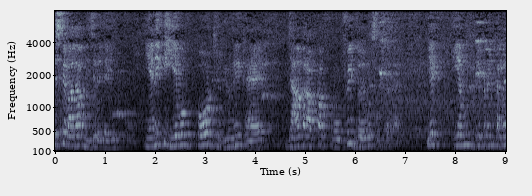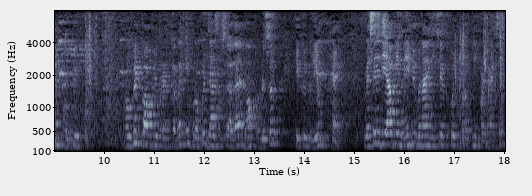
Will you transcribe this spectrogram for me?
इसके बाद आप नीचे ले जाइए। यानी कि ये वो फोर्थ यूनिट है जहाँ पर आपका प्रॉफिट जो है वो सबसे ज़्यादा है। ये हम रिप्रेजेंट कर रहे हैं प्रॉफिट को। प्रॉफिट को आप रिप्रेजेंट कर रहे हैं कि प्रॉफिट जहाँ सबसे ज़्यादा है, वहाँ प्रोड्यूसर इक्विलिब्रियम है। वैसे यदि आप ये नहीं भी बनाए नीचे तो कोई फ़र्क नहीं पड़ना है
